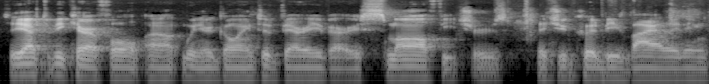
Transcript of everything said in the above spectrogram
So you have to be careful uh, when you're going to very, very small features that you could be violating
